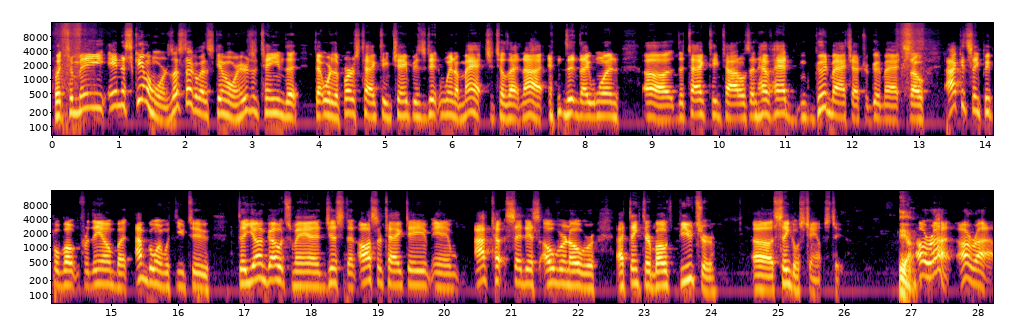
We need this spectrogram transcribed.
But to me, in the Skimmerhorns, let's talk about the Skimmerhorn. Here's a team that that were the first tag team champions, didn't win a match until that night, and then they won uh, the tag team titles and have had good match after good match. So I could see people voting for them, but I'm going with you too. The Young Goats, man, just an awesome tag team, and I've t- said this over and over. I think they're both future uh, singles champs too. Yeah. All right, all right.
